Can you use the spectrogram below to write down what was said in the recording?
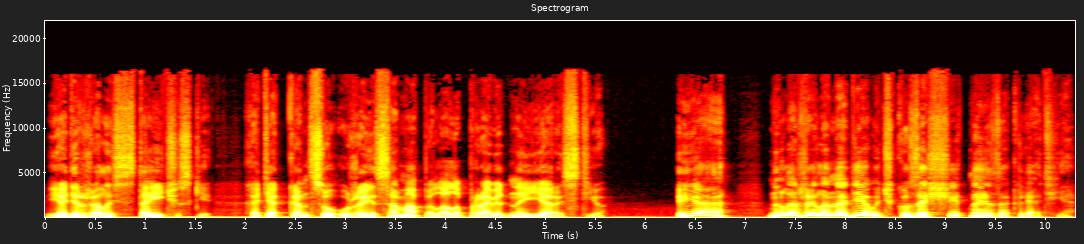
я держалась стоически, хотя к концу уже и сама пылала праведной яростью. я наложила на девочку защитное заклятие.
